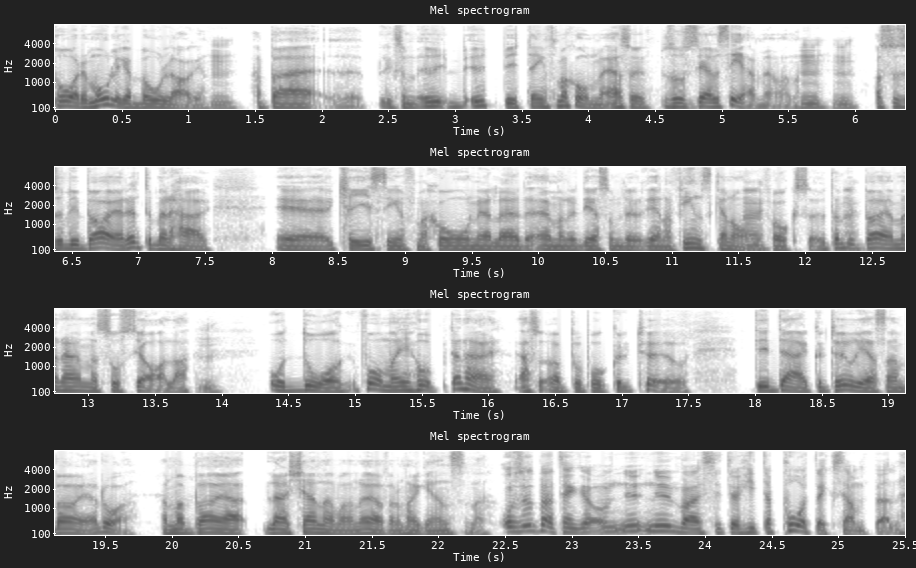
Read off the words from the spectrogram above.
på de olika bolagen Mm. att börja eh, liksom, utbyta information med, alltså socialisera med varandra. Mm, mm. Alltså, så vi började inte med det här eh, krisinformation eller menar, det som det redan finns kanaler Nej. för också. Utan vi Nej. börjar med det här med sociala. Mm. Och då får man ihop den här, alltså apropå kultur. Det är där kulturresan börjar då. Att man börjar lära känna varandra över de här gränserna. Och så bara tänka, nu, nu bara sitter jag och hittar på ett exempel.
